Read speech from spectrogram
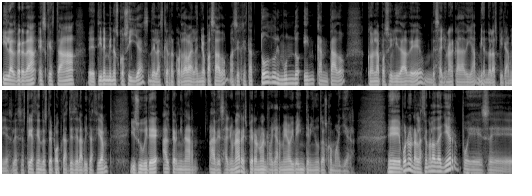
y la verdad es que está, eh, tiene menos cosillas de las que recordaba el año pasado, así es que está todo el mundo en encantado con la posibilidad de desayunar cada día viendo las pirámides. Les estoy haciendo este podcast desde la habitación y subiré al terminar a desayunar. Espero no enrollarme hoy 20 minutos como ayer. Eh, bueno, en relación a lo de ayer, pues eh,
